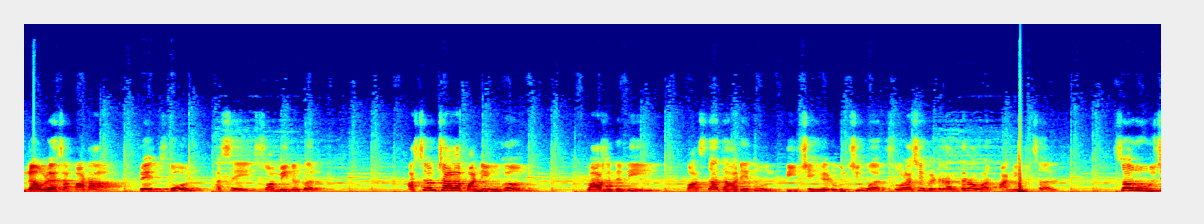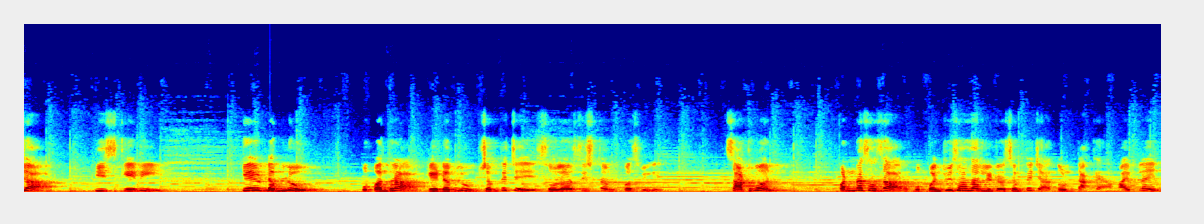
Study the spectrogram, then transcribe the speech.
नावळ्याचा पाडा पेज दोन असे स्वामीनगर. आश्रमशाळा पाणी उगम वाघ नदी वासदा दहाड येथून तीनशे हेड उंचीवर सोळाशे मीटर अंतरावर पाणी उचल. सौर ऊर्जा तीस केव्ही. के डब्ल्यू व पंधरा के डब्ल्यू क्षमतेचे सोलर सिस्टम बसविले. साठवण पन्नास हजार व पंचवीस हजार लिटर क्षमतेच्या दोन टाक्या पाईपलाईन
